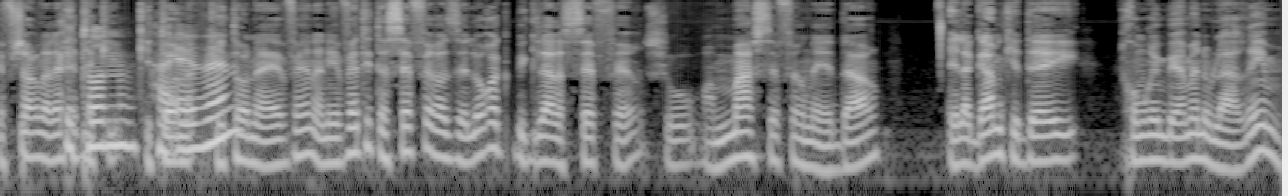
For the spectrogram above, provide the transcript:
אפשר ללכת לקיטון האבן. קיטון האבן. אני הבאתי את הספר הזה לא רק בגלל הספר, שהוא ממש ספר נהדר, אלא גם כדי, איך אומרים בימינו, להרים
